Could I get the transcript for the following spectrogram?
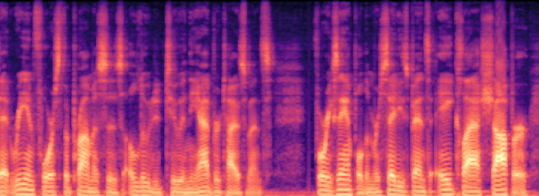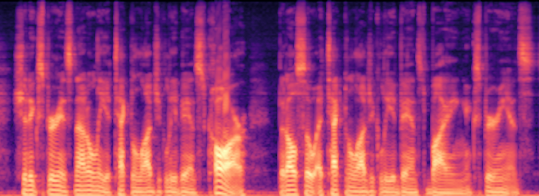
that reinforce the promises alluded to in the advertisements. For example, the Mercedes Benz A Class shopper should experience not only a technologically advanced car, but also a technologically advanced buying experience.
